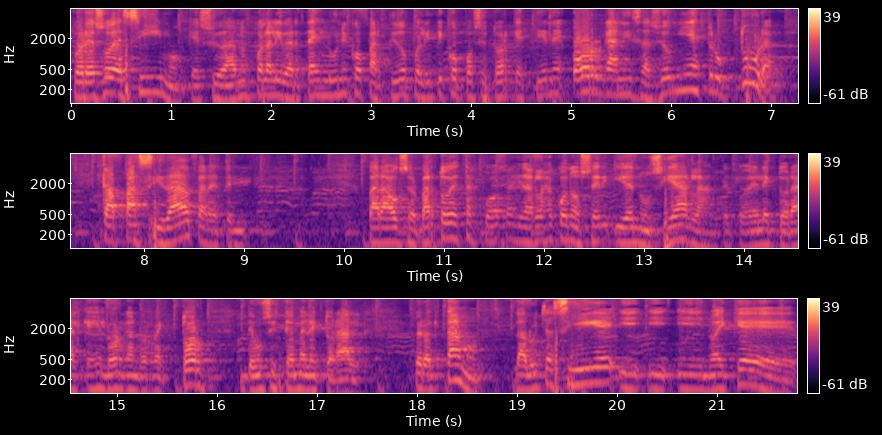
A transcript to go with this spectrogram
Por eso decimos que Ciudadanos por la Libertad es el único partido político opositor que tiene organización y estructura, capacidad para para observar todas estas cosas y darlas a conocer y denunciarlas ante el Poder Electoral, que es el órgano rector de un sistema electoral. Pero aquí estamos, la lucha sigue y, no hay que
